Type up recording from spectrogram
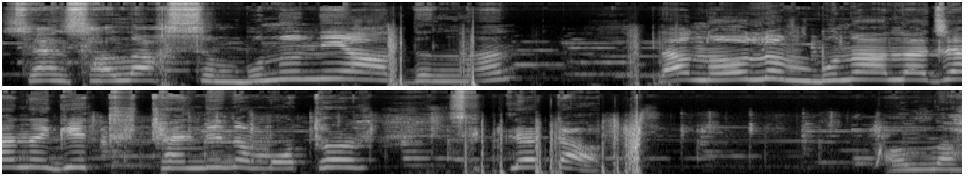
Sen salaksın. Bunu niye aldın lan? Lan oğlum bunu alacağını git kendine motor siklet al. Allah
